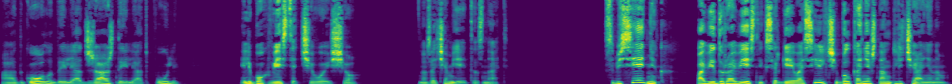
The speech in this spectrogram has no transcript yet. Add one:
а от голода или от жажды или от пули, или бог весть от чего еще. Но зачем ей это знать? Собеседник, по виду ровесник Сергея Васильевича, был, конечно, англичанином.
